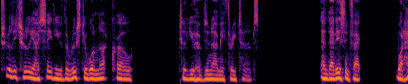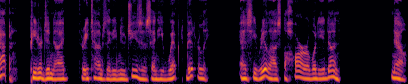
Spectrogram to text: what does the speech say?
Truly, truly, I say to you, the rooster will not crow till you have denied me three times. And that is, in fact, what happened. Peter denied three times that he knew Jesus, and he wept bitterly as he realized the horror of what he had done. Now,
